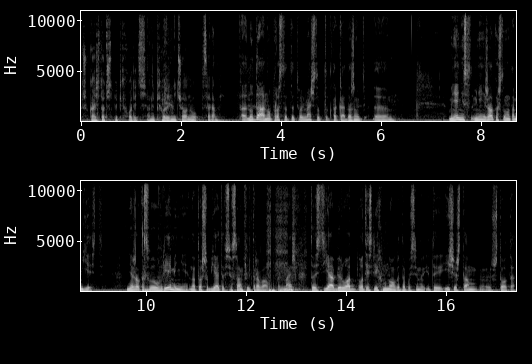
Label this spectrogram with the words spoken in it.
Шукаєш те, що тобі підходить. А не підходить нічого, ну сорян. Ну да, ну просто ты понимаешь, что такая должна быть... Э, мне, не, мне не жалко, что оно там есть. Мне жалко своего времени на то, чтобы я это все сам фильтровал, понимаешь? То есть я беру, вот если их много, допустим, и ты ищешь там э, что-то,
